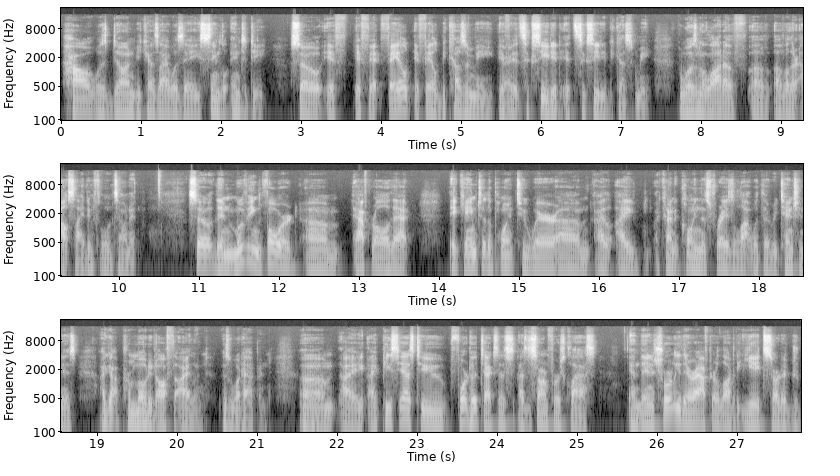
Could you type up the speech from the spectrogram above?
how it was done because I was a single entity. So if if it failed, it failed because of me. If it succeeded, it succeeded because of me. There wasn't a lot of, of, of other outside influence on it. So then moving forward, um, after all of that, it came to the point to where um, I, I, I kind of coined this phrase a lot with the retention is I got promoted off the island is what happened. Um, I, I PCS to Fort Hood, Texas as a Sergeant First Class. And then shortly thereafter, a lot of the E8s started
